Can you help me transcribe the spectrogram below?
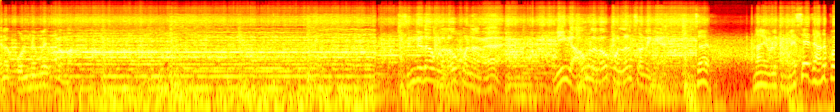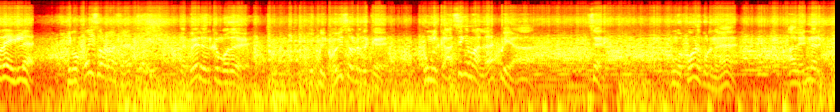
எனக்கு ஒண்ணுமே இல்லைம்மா சிந்து தான் உங்களை லவ் பண்ணாங்க. நீங்க அவங்கள லவ் பண்ணலன்னு சொன்னீங்க. சார் நான் இவளுக்கு மெசேஜ் அனுப்பவே இல்ல. இவ போய் சொல்றா சார் இந்த பேர் இருக்கும்போது இப்படி பொய் சொல்றதுக்கு உங்களுக்கு அசிங்கமா இல்ல? அப்படியா? சரி உங்க போனை கொடுங்க. அது என்ன இருக்கு?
